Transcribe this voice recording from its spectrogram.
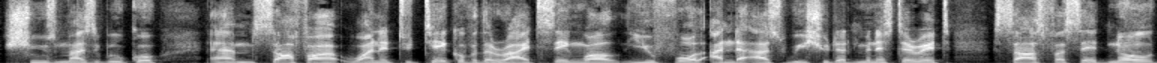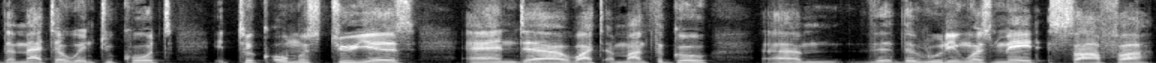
Shoes Mazibuko. Um, SAFA wanted to take over the rights, saying, "Well, you fall under." Under us, we should administer it. SASFA said no. The matter went to court. It took almost two years. And uh, what, a month ago, um, the, the ruling was made. SAFA,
